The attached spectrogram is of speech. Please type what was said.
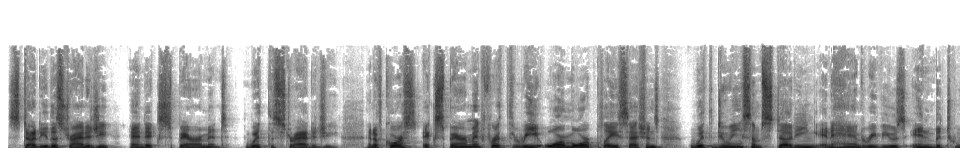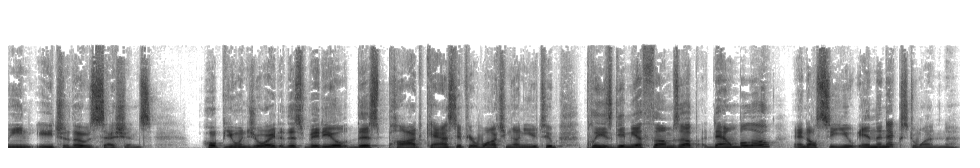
study the strategy, and experiment with the strategy. And of course, experiment for three or more play sessions with doing some studying and hand reviews in between each of those sessions. Hope you enjoyed this video, this podcast. If you're watching on YouTube, please give me a thumbs up down below, and I'll see you in the next one.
